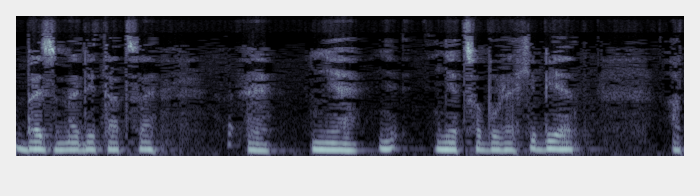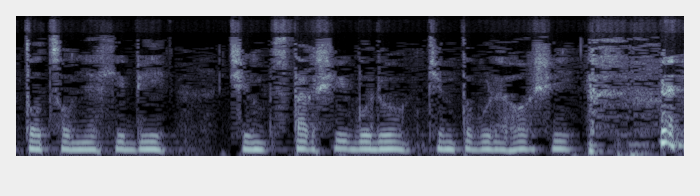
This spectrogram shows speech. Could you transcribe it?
bez meditace eh, mě něco bude chybět a to, co mě chybí, čím starší budu, tím to bude horší.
